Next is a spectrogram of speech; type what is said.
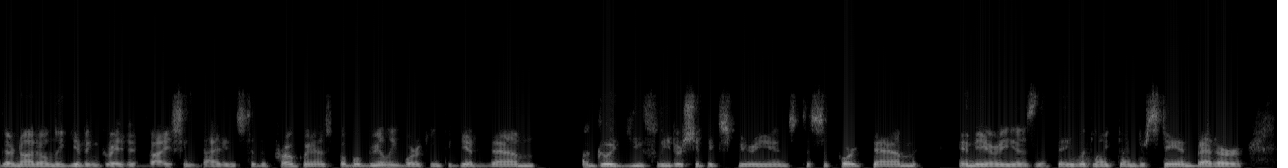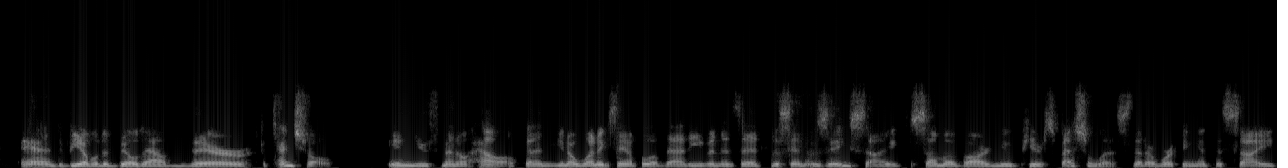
they're not only giving great advice and guidance to the programs, but we're really working to give them a good youth leadership experience to support them in the areas that they would like to understand better and to be able to build out their potential in youth mental health. And, you know, one example of that even is at the San Jose site, some of our new peer specialists that are working at the site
